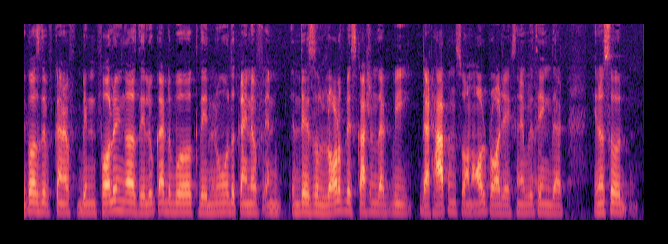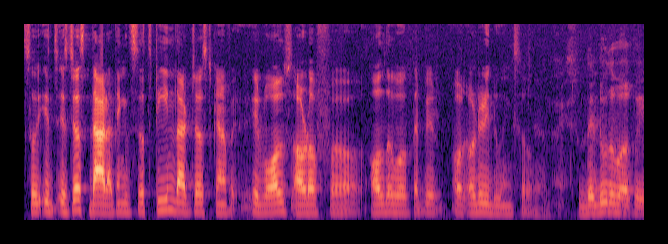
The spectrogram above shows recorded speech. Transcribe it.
because they've kind of been following us. They look at the work. They right. know the kind of, and, and, there's a lot of discussion that we that happens on all projects and everything right. that, you know, so so it's, it's just that. I think it's just a team that just kind of evolves out of uh, all the work that we're already doing. So. Yeah. They do the work. We,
